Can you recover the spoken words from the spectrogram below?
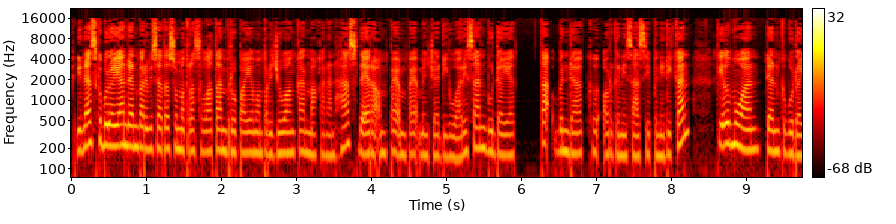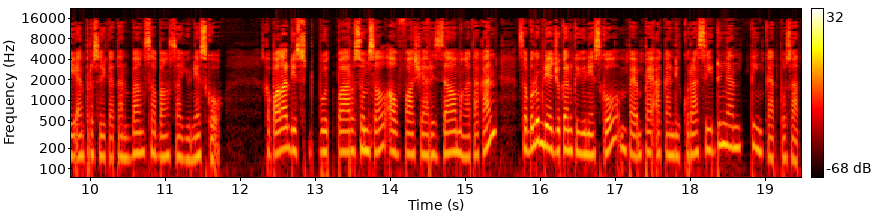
Dinas Kebudayaan dan Pariwisata Sumatera Selatan berupaya memperjuangkan makanan khas daerah empe-empe menjadi warisan budaya tak benda ke Organisasi Pendidikan, Keilmuan, dan Kebudayaan Perserikatan Bangsa-Bangsa UNESCO. Kepala Disbudpar Sumsel Alfa Syahrizal mengatakan sebelum diajukan ke UNESCO, MPMP akan dikurasi dengan tingkat pusat.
